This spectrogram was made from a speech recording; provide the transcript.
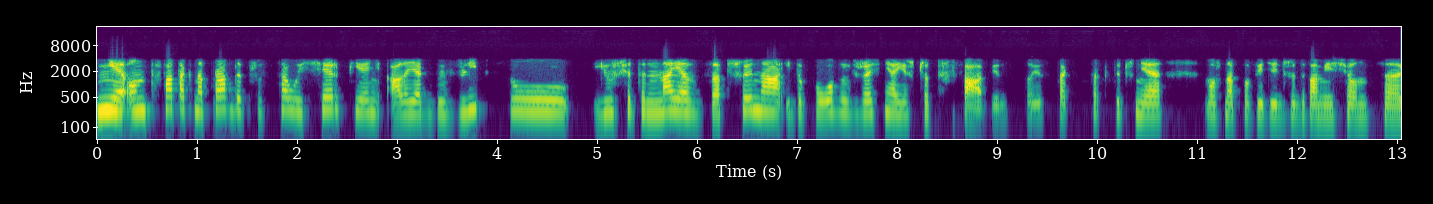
Nie, on trwa tak naprawdę przez cały sierpień, ale jakby w lipcu już się ten najazd zaczyna i do połowy września jeszcze trwa, więc to jest tak praktycznie można powiedzieć, że dwa miesiące,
